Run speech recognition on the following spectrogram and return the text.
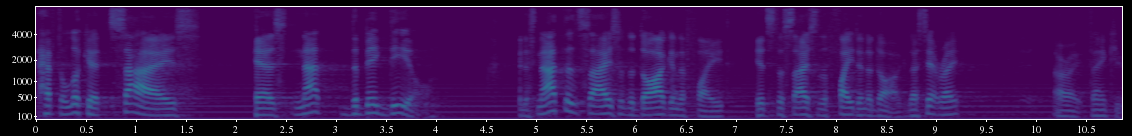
have to look at size as not the big deal. And it's not the size of the dog in the fight, it's the size of the fight in the dog. Did I say it right? All right, thank you.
